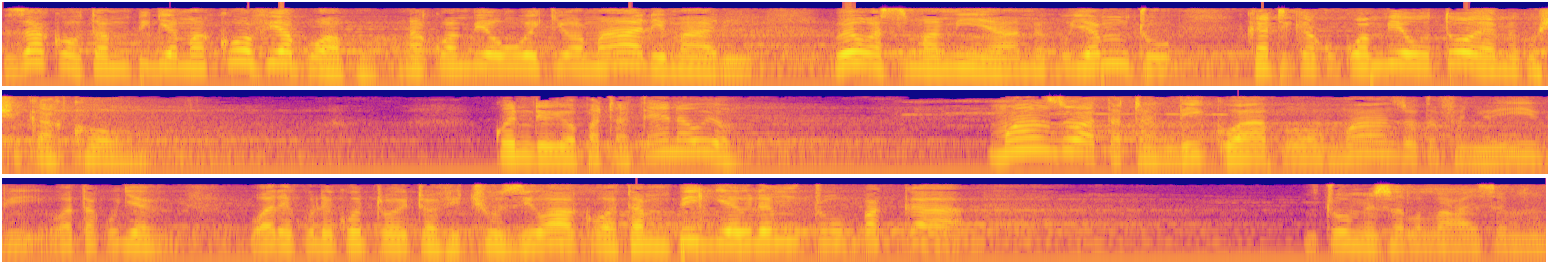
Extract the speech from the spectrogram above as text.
zako utampiga makofi hapo hapo. Na kuambia uwekiwa mahali mali. Wewe wasimamia. Amekuja mtu katika kukwambia utoe amekushika koo. Kwani ndio yopata tena huyo mwanzo atatandikwa hapo mwanzo atafanywa hivi watakuja wale kule kwetu waitwa vichuzi wako watampiga yule mtu mpaka mtume sallallahu alaihi wasallam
